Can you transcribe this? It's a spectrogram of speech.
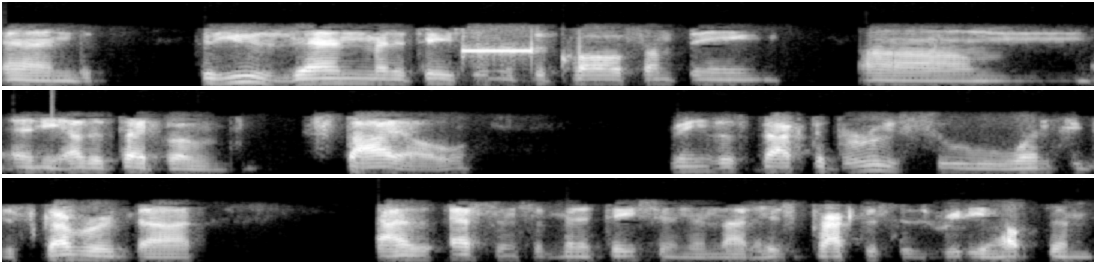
And to use Zen meditation to call something um, any other type of style brings us back to Bruce, who once he discovered that as essence of meditation and that his practices really helped him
